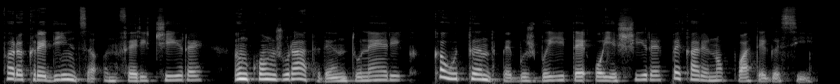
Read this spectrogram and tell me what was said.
fără credință în fericire, înconjurat de întuneric, căutând pe bâșbâite o ieșire pe care nu o poate găsi.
